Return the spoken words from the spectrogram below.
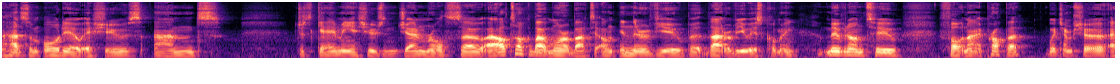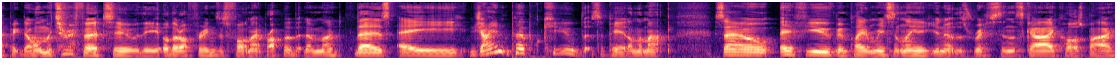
I had some audio issues and just gaming issues in general. So I'll talk about more about it on, in the review, but that review is coming. Moving on to Fortnite proper, which I'm sure Epic don't want me to refer to the other offerings as Fortnite proper, but never mind. There's a giant purple cube that's appeared on the map. So, if you've been playing recently, you know there's rifts in the sky caused by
